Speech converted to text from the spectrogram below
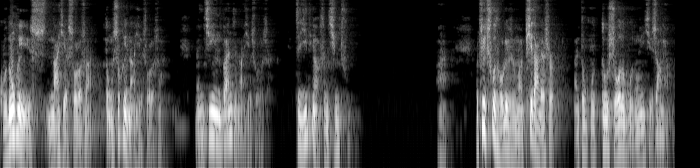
股东会哪些说了算，董事会哪些说了算，嗯，经营班子哪些说了算，这一定要分清楚。啊，最出头的是什么？屁大点事儿，啊，都股都所有的股东一起商量，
